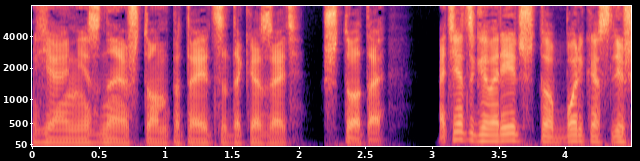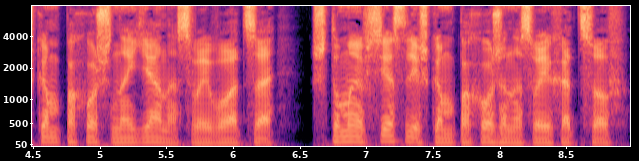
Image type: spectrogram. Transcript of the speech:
Я не знаю, что он пытается доказать. Что-то. Отец говорит, что Борька слишком похож на Яна, своего отца, что мы все слишком похожи на своих отцов.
